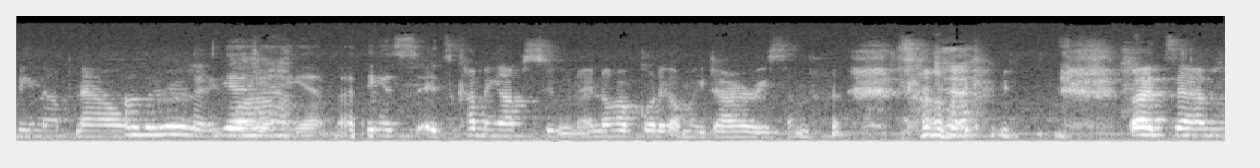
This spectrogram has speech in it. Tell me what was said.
been up now. Oh, really? Yeah, wow. yeah, yeah. I think it's it's coming up soon. I know I've got it on my diary somewhere. so yeah. but um,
